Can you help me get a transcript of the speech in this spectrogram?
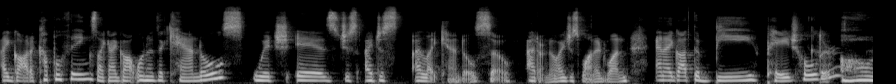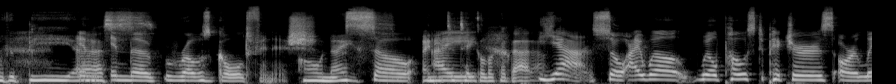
I got a couple things. Like I got one of the candles, which is just, I just, I like candles. So I don't know. I just wanted one. And I got the bee page holder. Oh, the bee. Yes yes. in the rose gold finish. Oh, nice. So I need I, to take a look at that. Afterwards. Yeah. So I will will post pictures or links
